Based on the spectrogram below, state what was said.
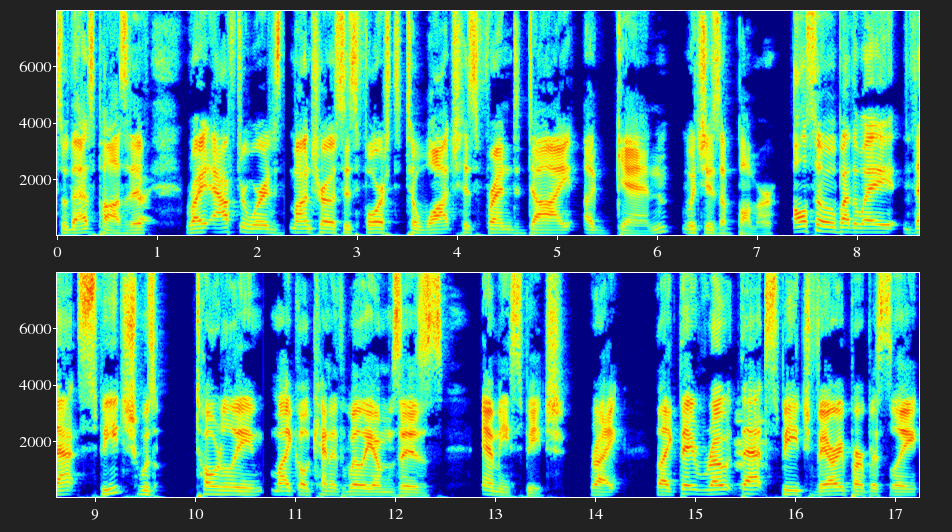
So that's positive. Right. afterwards, Montrose is forced to watch his friend die again, which is a bummer. Also, by the way, that speech was totally Michael Kenneth Williams's Emmy speech, right? Like they wrote mm-hmm. that speech very purposely.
